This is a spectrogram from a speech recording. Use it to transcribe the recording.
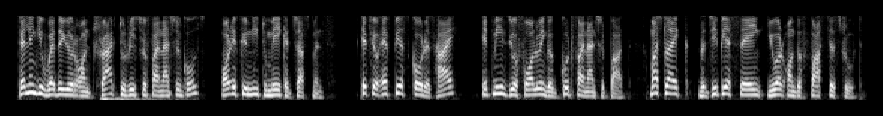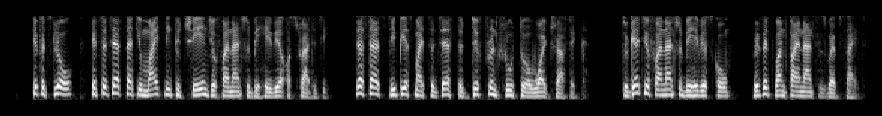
telling you whether you're on track to reach your financial goals or if you need to make adjustments. If your FBS score is high, it means you're following a good financial path, much like the GPS saying you are on the fastest route. If it's low, it suggests that you might need to change your financial behavior or strategy, just as GPS might suggest a different route to avoid traffic. To get your financial behavior score, visit One Finance's website.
